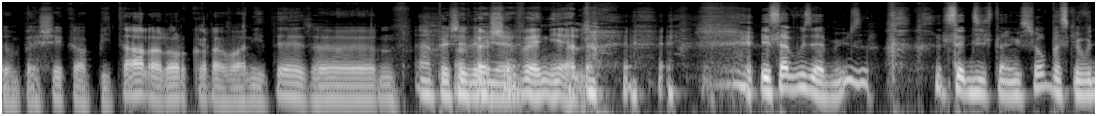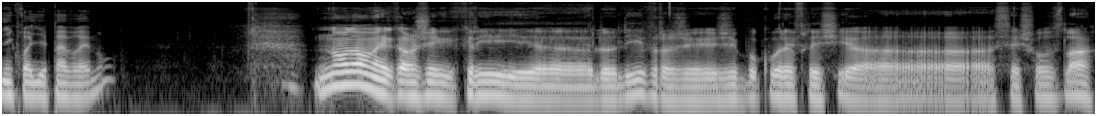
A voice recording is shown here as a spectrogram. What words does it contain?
un péché capital, alors que la vanité est un, péché, véniel. et ça vous amuse, cette distinction, parce que vous n'y croyez pas vraiment? Non, non, mais quand j'ai écrit euh, le livre, j'ai beaucoup réfléchi à ces choses-là.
